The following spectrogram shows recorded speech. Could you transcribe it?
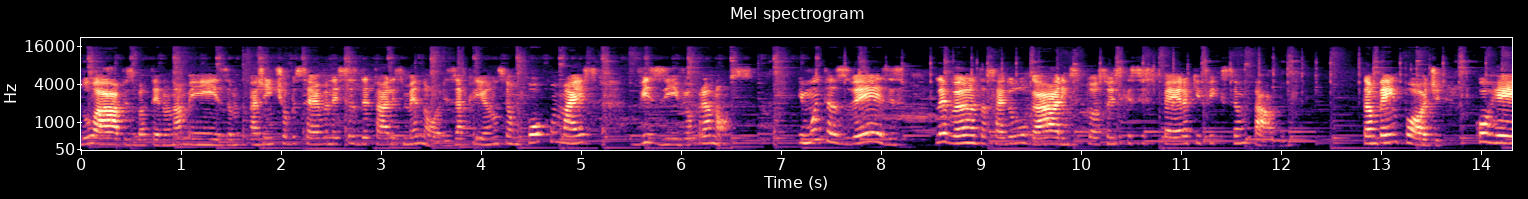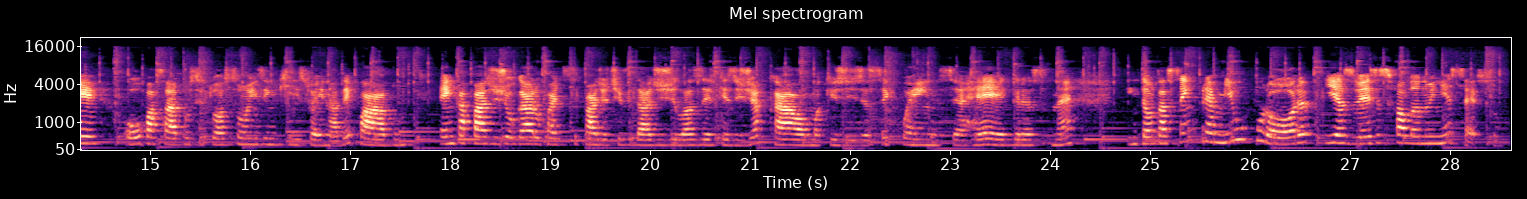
do lápis batendo na mesa. A gente observa nesses detalhes menores. A criança é um pouco mais visível para nós. E muitas vezes levanta, sai do lugar em situações que se espera que fique sentado. Também pode correr ou passar por situações em que isso é inadequado, é incapaz de jogar ou participar de atividades de lazer que exige a calma, que exige a sequência, regras, né? Então tá sempre a mil por hora e às vezes falando em excesso.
